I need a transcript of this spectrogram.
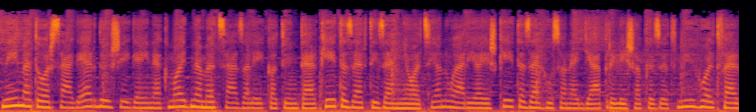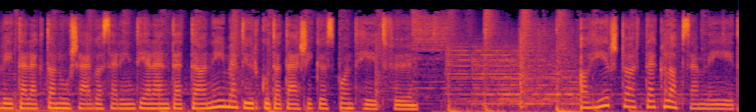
Németország erdőségeinek majdnem 5%-a tűnt el 2018. januárja és 2021. áprilisa között műhold felvételek tanúsága szerint jelentette a Német űrkutatási központ hétfőn. A hírstartek lapszemléjét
